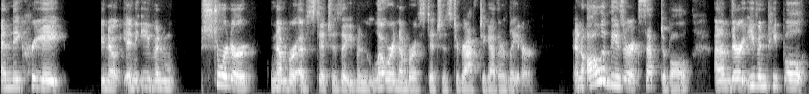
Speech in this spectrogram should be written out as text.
and they create, you know, an even shorter number of stitches, an even lower number of stitches to graft together later. And all of these are acceptable. Um, there are even people,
